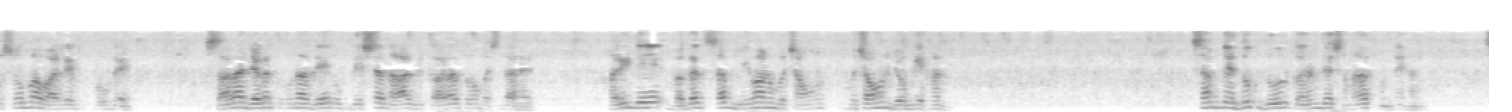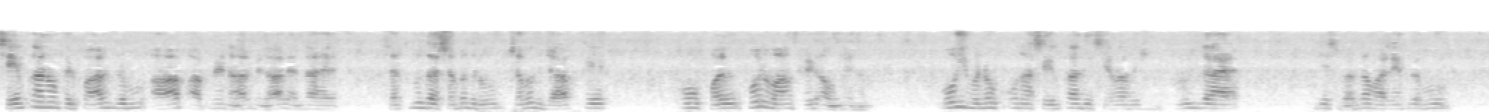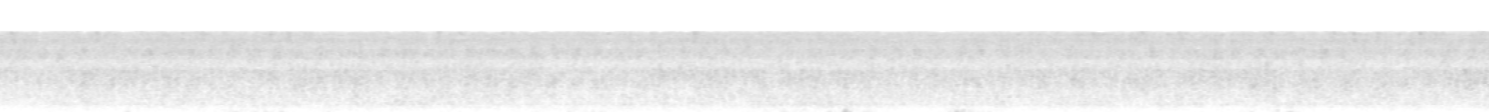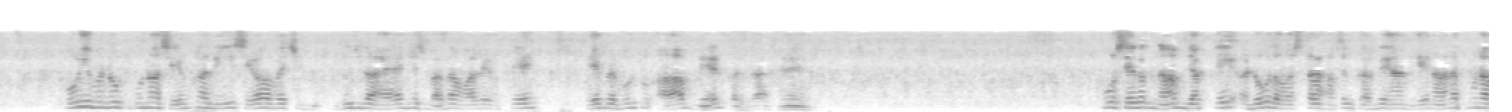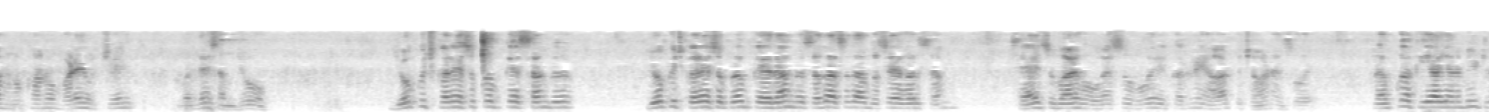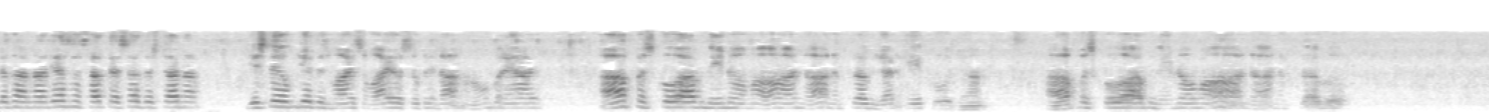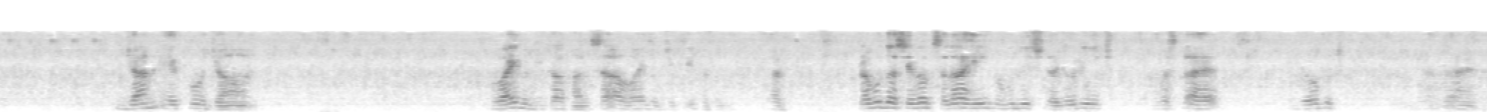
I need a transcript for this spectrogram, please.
ਉਹ ਸੋਭਾ ਵਾਲੇ ਹੋ ਗਏ। ਸਾਰਾ ਜਗਤ ਉਹਨਾਂ ਦੇ ਉਪਦੇਸ਼ਾਂ ਨਾਲ ਵਿਕਾਰਾਂ ਤੋਂ ਬਚਦਾ ਹੈ। ਹਰੀ ਦੇ ਭਗਤ ਸਭ ਜੀਵਾਂ ਨੂੰ ਬਚਾਉਣ ਬਚਾਉਣ ਯੋਗੇ ਹਨ। ਸਭ ਦੇ ਦੁੱਖ ਦੂਰ ਕਰਨ ਦੇ ਸਮਰੱਥ ਹੁੰਦੇ ਹਨ। ਸੇਵਕਾਂ ਨੂੰ ਕਿਰਪਾਲ ਪ੍ਰਭੂ ਆਪ ਆਪਣੇ ਨਾਲ ਮਿਲਾ ਲੈਂਦਾ ਹੈ। ਸਤਿਗੁਰੂ ਦਾ ਸ਼ਬਦ ਰੂਪ, ਸ਼ਬਦ ਜਾਪ ਕੇ ਉਹ ਫਲ, ਫੁੱਲ ਵਾਂਗ ਖਿੜ ਆਉਂਦੇ ਹਨ। ਉਹੀ ਮਨੁੱਖ ਉਹਨਾਂ ਸੇਵਕਾਂ ਦੀ ਸੇਵਾ ਵਿੱਚ ਰੁੱਝਦਾ ਹੈ, ਜਿਸ ਵਰਗਾ ਵਾਲੇ ਪ੍ਰਭੂ ਕੋਈ ਮਨੁੱਖ ਉਹਨਾਂ ਸੇਵਕਾਂ ਦੀ ਸੇਵਾ ਵਿੱਚ ਰੁੱਝਦਾ ਹੈ, ਜਿਸ ਬਾਗਾ ਵਾਲੇ ਉੱਤੇ हे ਪ੍ਰਭੂ ਤੂੰ ਆਪ ਮਿਹਰ ਕਰਦਾ ਹੈ। ਉਹ ਸੇਵਕ ਨਾਮ ਜਪ ਕੇ ਅਡੋਲ ਅਵਸਥਾ ਹਾਸਲ ਕਰਦੇ ਹਨ। ਇਹ ਨਾਨਕ, ਉਹਨਾਂ ਮਨੁੱਖਾਂ ਨੂੰ ਬੜੇ ਉੱਚੇ ਬੰਦੇ ਸਮਝੋ। ਜੋ ਕੁਝ ਕਰੇ ਸੋ ਪ੍ਰਭ ਕੇ ਸੰਗ, ਜੋ ਕੁਝ ਕਰੇ ਸੋ ਪ੍ਰਭ ਕੇ ਰੰਗ, ਸਦਾ ਸਦਾ ਬਸੇ ਹਰ ਸੰਗ। ਸਹਿਜ ਸੁਭਾਅ ਹੋਵੇ ਸੋ ਹੋਏ, ਕਰਨੇ ਹਾਰ ਪਛਾਣੇ ਸੋਏ। ਪ੍ਰਭ ਕਾ ਕੀਆ ਜਨ ਮੀਟ ਲਗਾਨਾ, ਜੈਸਾ ਸਤ ਐਸਾ ਦਸਤਾਨਾ ਜਿਸ ਤੇ ਉਪਜੇ ਤਿਸਮਾਇ ਸਮਾਇ ਸੁਖਿ ਨਾਮ ਨੂੰ ਬਨਿਆ ਆਪਸ ਕੋ ਆਪ ਦੀਨੋ ਮਹਾਨ, ਨਾਨਕ ਪ੍ਰਭ ਜਨ ਏਕੋ ਜਾਨ। आपस को आप दीनो मान नान प्रभ ਜਨ ਏਕੋ ਜਾਨ ਵਾਹਿਗੁਰੂ ਜੀ ਕਾ ਖਾਲਸਾ ਵਾਹਿਗੁਰੂ ਜੀ ਕੀ ਫਤਿਹ ਪ੍ਰਭੂ ਦਾ ਸੇਵਕ ਸਦਾ ਹੀ ਪ੍ਰਭੂ ਦੀ ਹਜ਼ੂਰੀ ਵਿੱਚ ਵਸਦਾ ਹੈ ਜੋ ਕੁਝ ਜਾਂਦਾ ਹੈ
